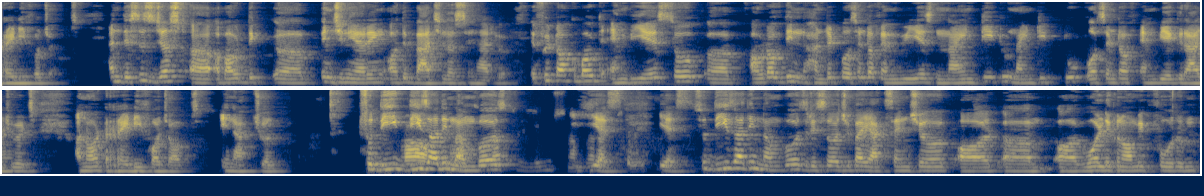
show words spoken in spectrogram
ready for jobs. And this is just uh, about the uh, engineering or the bachelor scenario. If we talk about the MBAs, so uh, out of the 100% of MBAs, 90 to 92% of MBA graduates are not ready for jobs in actual. So the, these are the numbers that's a huge number Yes, actually yes. So these are the numbers researched by Accenture or um, or World Economic Forum.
